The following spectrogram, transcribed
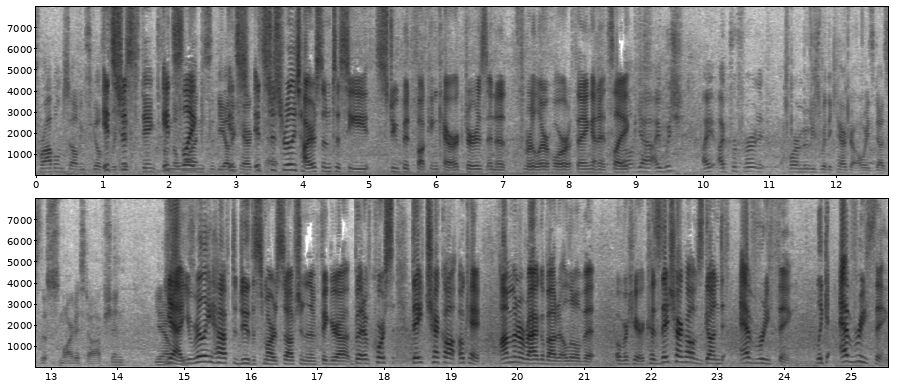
problem-solving skills It's that just distinct from it's the like ones that the other it's characters it's had. just really tiresome to see stupid fucking characters in a thriller horror thing, and it's like well, yeah, I wish I, I prefer horror movies where the character always does the smartest option You know? yeah, you really have to do the smartest option and then figure out. But of course, they check off. Okay, I'm gonna rag about it a little bit over here because they check Chekhov's gunned everything, like everything.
